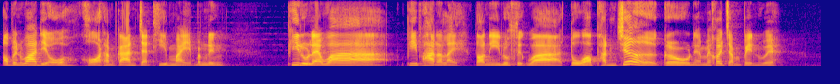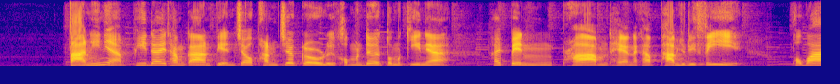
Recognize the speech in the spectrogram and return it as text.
เอาเป็นว่าเดี๋ยวขอทำการจัดทีมใหม่แป๊บนึง พี่รู้แล้วว่าพี่พลาดอะไร ตอนนี้รู้สึกว่าตัว Puncher Girl เนี่ยไม่ค่อยจำเป็นเว้ย ตานี้เนี่ยพี่ได้ทำการเปลี่ยนเจ้า Puncher Girl หรือ Commander ตัวเมื่อกี้เนี่ยให้เป็นพรามแทนนะครับพราม UDC เพราะว่า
